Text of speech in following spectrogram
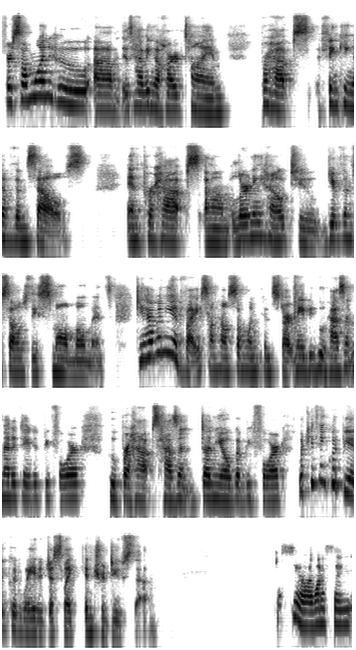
For someone who um, is having a hard time, perhaps thinking of themselves, and perhaps um, learning how to give themselves these small moments. Do you have any advice on how someone can start, maybe who hasn't meditated before, who perhaps hasn't done yoga before? What do you think would be a good way to just like introduce them? Just, you know, I want to say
